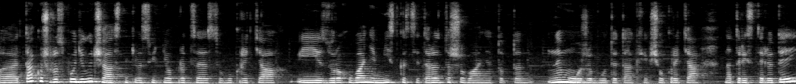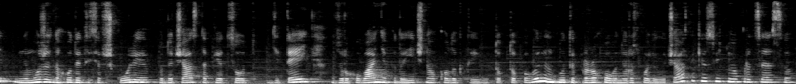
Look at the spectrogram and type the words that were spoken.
Е, також розподіл учасників освітнього процесу в укриттях і з урахуванням місткості та розташування. Тобто не може бути так, якщо укриття на 300 людей, не може знаходитися в школі одночасно 500 дітей з урахуванням педагогічного колективу. Тобто повинен бути прорахований розподіл учасників освітнього процесу,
